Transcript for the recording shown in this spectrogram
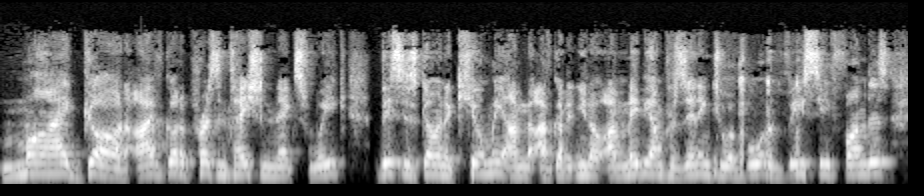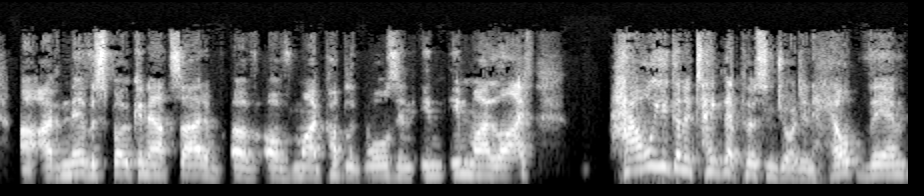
my god i've got a presentation next week. This is going to kill me. I have got it, you know maybe i'm presenting to a board of vc funders. Uh, i've never spoken outside of, of, of my public walls in, in, in my life how are you going to take that person, George, and help them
